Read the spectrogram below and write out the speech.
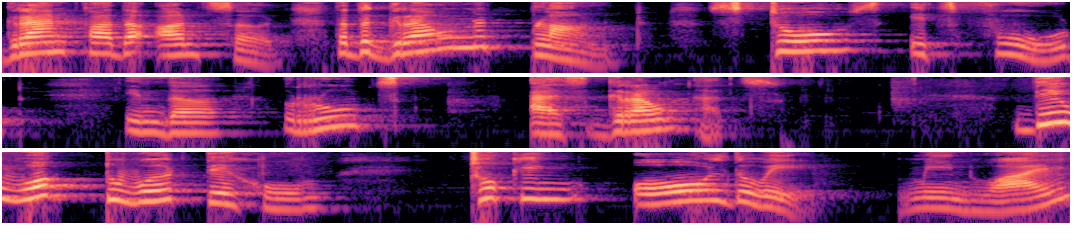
Grandfather answered that the groundnut plant stores its food in the roots as groundnuts. They walked toward their home, talking all the way. Meanwhile,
